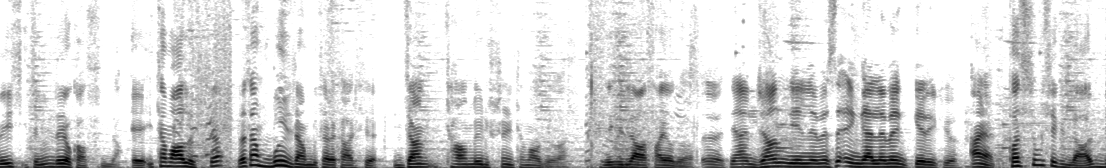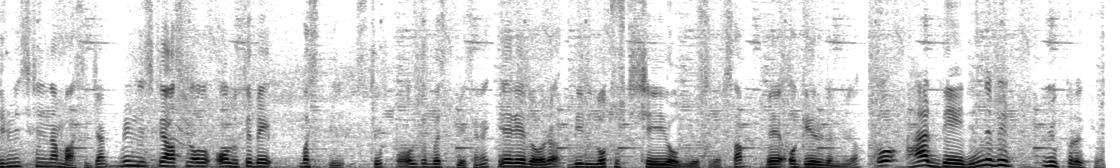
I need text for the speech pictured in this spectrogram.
Ve hiç itemim de yok aslında. E, item aldıkça zaten bu yüzden bu tara karşı can çalmayı düşünen item alıyorlar. Zehirli asayı alıyorlar. Evet yani can yenilemesi engellemek gerekiyor. Aynen. Pasif bu şekilde abi. Birinci skillinden bahsedeceğim. Birinci skill aslında ol- oldukça bir basit bir skill. Oldukça basit bir yetenek. İleriye doğru bir lotus çiçeği yolluyor sanırsam. Ve o geri dönüyor. O her değdiğinde bir yük bırakıyor.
